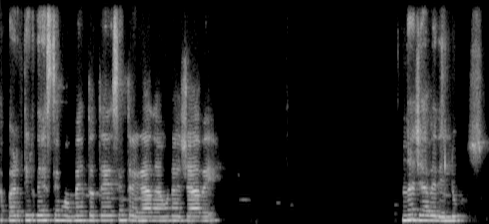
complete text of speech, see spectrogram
A partir de este momento te es entregada una llave, una llave de luz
